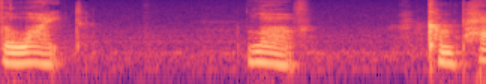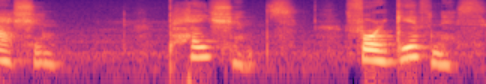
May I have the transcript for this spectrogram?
the light, love, compassion, patience, forgiveness,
